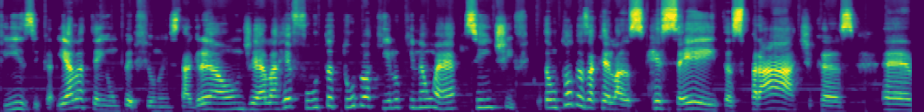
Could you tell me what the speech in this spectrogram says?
física, e ela tem um perfil no Instagram onde ela refuta tudo aquilo que não é científico. Então, todas aquelas receitas, práticas, é,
